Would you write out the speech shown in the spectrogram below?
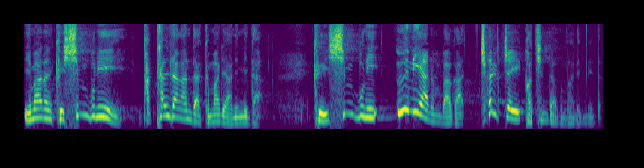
이 말은 그 신분이 박탈당한다 그 말이 아닙니다. 그 신분이 의미하는 바가 철저히 거친다 그 말입니다.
